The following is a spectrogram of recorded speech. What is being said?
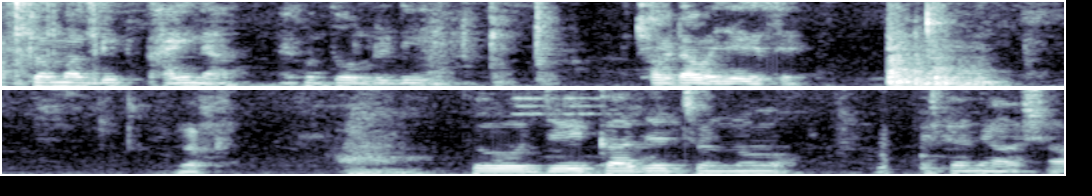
আফটার মাগরিব খাই না, এখন তো অলরেডি ছয়টা বাজে গেছে। তো যে কাজের জন্য এখানে আসা।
